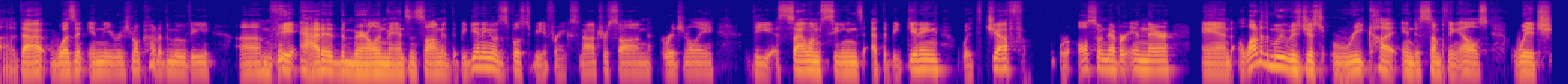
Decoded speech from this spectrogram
uh, that wasn't in the original cut of the movie. Um, they added the Marilyn Manson song at the beginning, it was supposed to be a Frank Sinatra song originally. The asylum scenes at the beginning with Jeff were also never in there, and a lot of the movie was just recut into something else, which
